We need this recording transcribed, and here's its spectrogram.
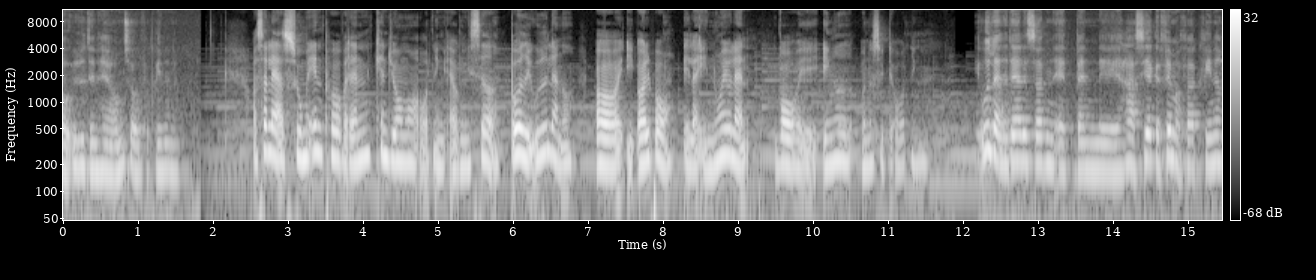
at yde den her omsorg for kvinderne. Og så lad os zoome ind på, hvordan kendt jordmorordningen er organiseret, både i udlandet og i Aalborg eller i Nordjylland, hvor øh, Inget undersøgte ordningen. I udlandet der er det sådan, at man øh, har cirka 45 kvinder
